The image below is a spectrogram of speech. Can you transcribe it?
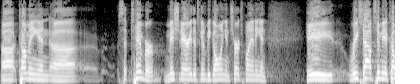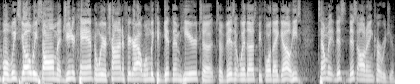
uh, coming in uh, September, missionary that's going to be going in church planting and he reached out to me a couple of weeks ago. We saw him at junior camp and we were trying to figure out when we could get them here to, to visit with us before they go. He's, tell me, this, this ought to encourage you.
